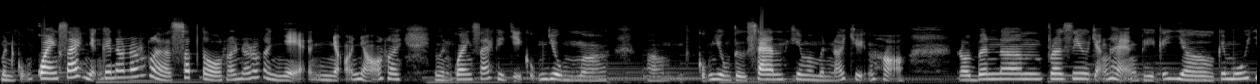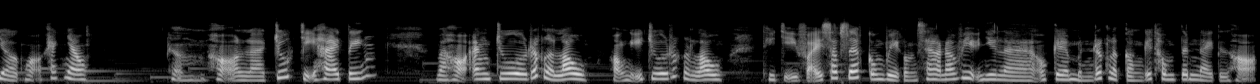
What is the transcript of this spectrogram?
mình cũng quan sát những cái đó nó rất là subtle thôi nó rất là nhẹ nhỏ nhỏ thôi. Mình quan sát thì chị cũng dùng uh, uh, cũng dùng từ san khi mà mình nói chuyện với họ. Rồi bên um, Brazil chẳng hạn thì cái giờ cái múi giờ của họ khác nhau. Um, họ là trước chị 2 tiếng và họ ăn trưa rất là lâu họ nghỉ trưa rất là lâu, thì chị phải sắp xếp công việc làm sao đó. Ví dụ như là, ok, mình rất là cần cái thông tin này từ họ,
